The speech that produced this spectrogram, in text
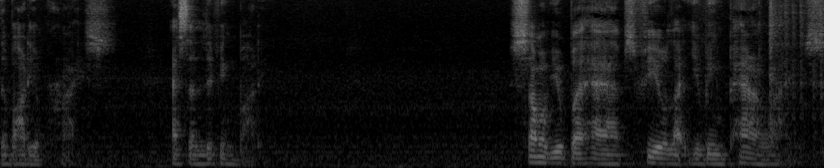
the body of Christ, as a living body. Some of you perhaps feel like you're being paralyzed.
